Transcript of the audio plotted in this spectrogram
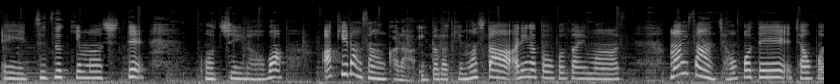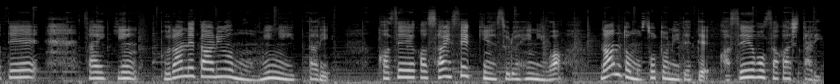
えー、続きまして、こちらは、あきらさんからいただきました。ありがとうございます。まいさん、ちゃんぽてー、ちゃんぽてー。最近、プラネタリウムを見に行ったり、火星が再接近する日には何度も外に出て火星を探したり、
